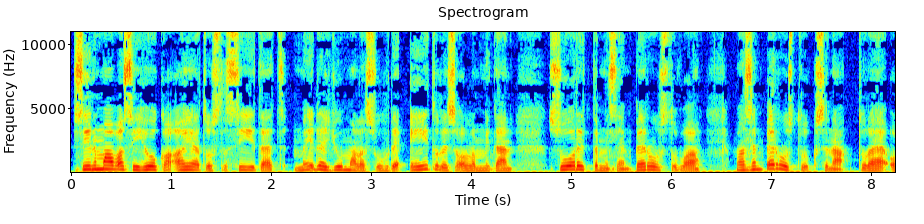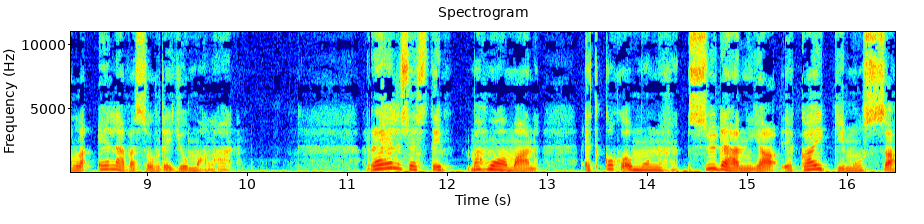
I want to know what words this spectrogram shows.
Siinä mä avasin hiukan ajatusta siitä, että meidän jumalasuhde ei tulisi olla mitään suorittamiseen perustuvaa, vaan sen perustuksena tulee olla elävä suhde Jumalaan. Rehellisesti mä huomaan, että koko mun sydän ja, ja kaikki mussa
